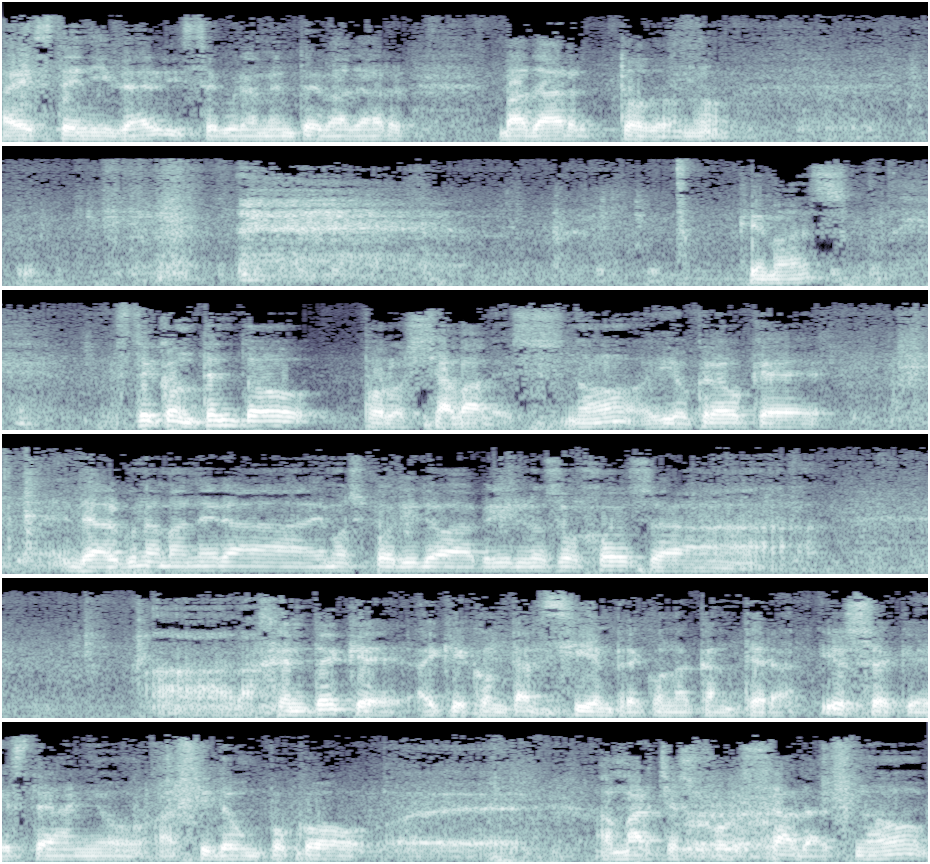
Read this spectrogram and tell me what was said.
a este nivel y seguramente va a dar va a dar todo no qué más estoy contento por los chavales no yo creo que de alguna manera hemos podido abrir los ojos a, la gente que hay que contar siempre con la cantera. Yo sé que este año ha sido un poco eh, a marchas forzadas, ¿no?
